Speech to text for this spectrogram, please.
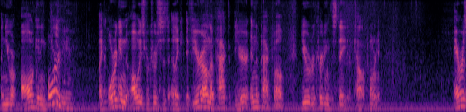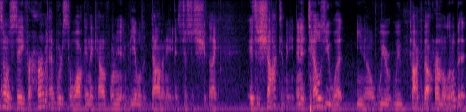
and you are all getting beat. Oregon. Like Oregon always recruits. Like if you're on the Pac, you're in the Pac-12. You're recruiting the state of California. Arizona State for Herm Edwards to walk into California and be able to dominate is just a sh- like, it's a shock to me, and it tells you what you know. We were, we've talked about Herm a little bit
